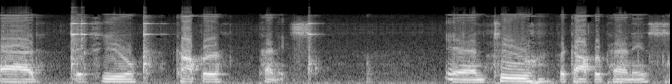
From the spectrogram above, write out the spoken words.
add a few copper pennies. And to the copper pennies,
